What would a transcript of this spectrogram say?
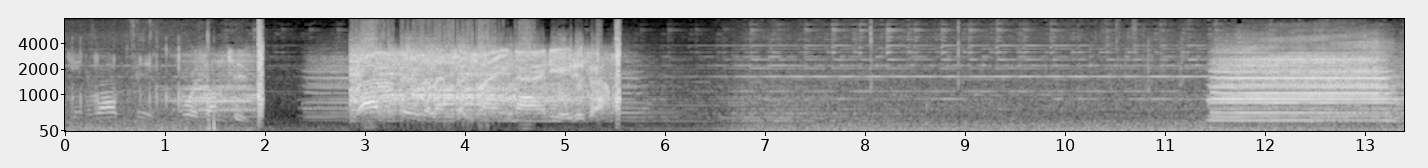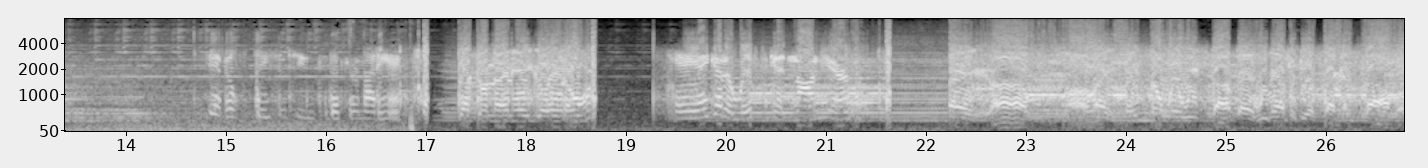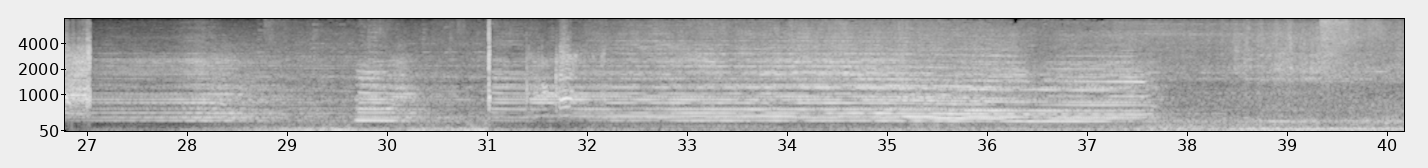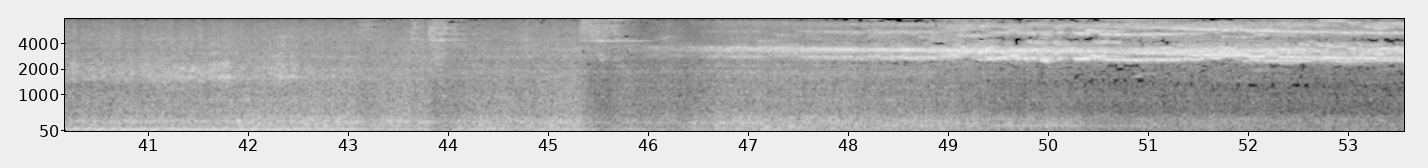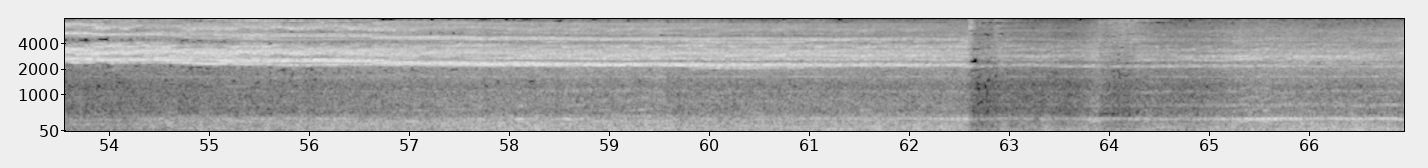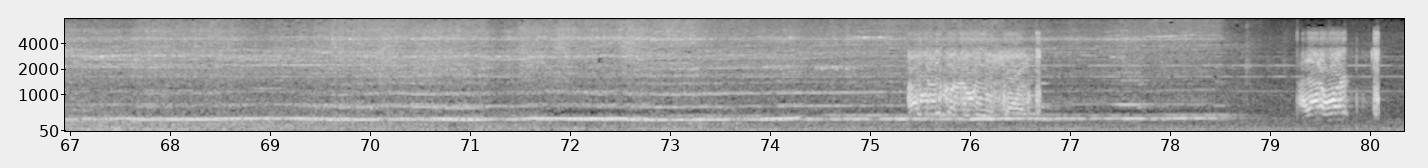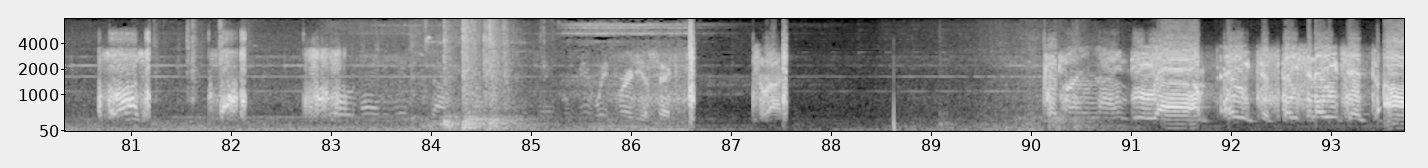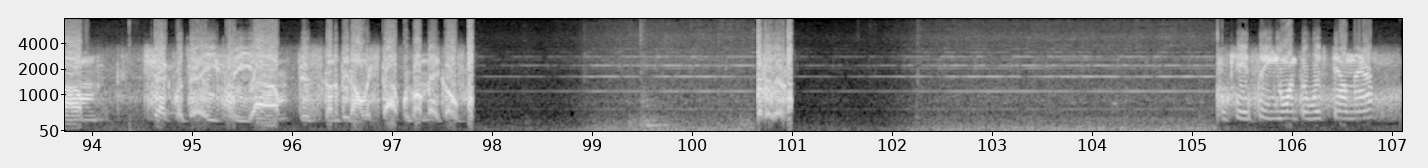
Virginia, Robin 2. On 2. Robin 2, train 98 is out. Station 2, conductor 98. Conductor 98, go ahead, over. Hey, I got a lift getting on here. Hey, uh... Wait for radio six. Roger. Train 90, to station agent, um, check with the AC, um, this is gonna be the only stop we're gonna make over. Okay, so you want the lift down there?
